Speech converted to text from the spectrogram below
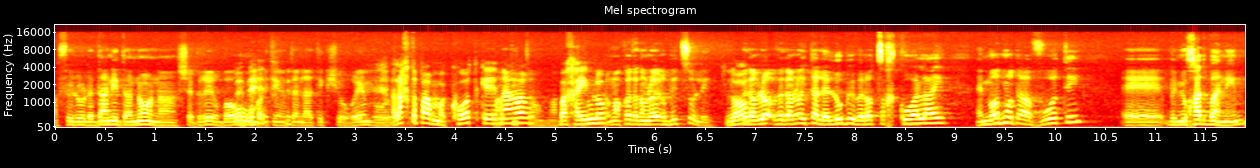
אפילו לדני דנון, השגריר באו"ם? הייתי נותן להעתיק שיעורים. והוא- הלכת פעם מכות כנער? פתאום, בחיים לא? לא מכות וגם לא הרביצו לי. לא? וגם לא, וגם לא התעללו בי ולא צחקו עליי. הם מאוד מאוד אהבו אותי, אה, במיוחד בנים.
